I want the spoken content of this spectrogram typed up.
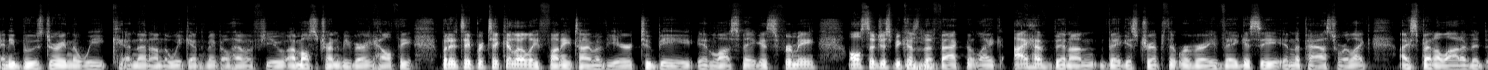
any booze during the week, and then on the weekends maybe I'll have a few. I'm also trying to be very healthy, but it's a particularly funny time of year to be in Las Vegas for me. Also, just because of the fact that like I have been on Vegas trips that were very Vegasy in the past, where like I spent a lot of it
